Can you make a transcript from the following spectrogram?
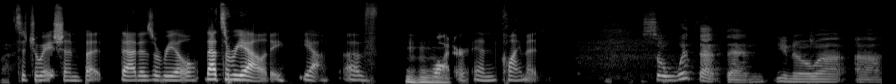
Right. situation but that is a real that's a reality yeah of Mhm. water and climate so with that then you know uh, uh,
